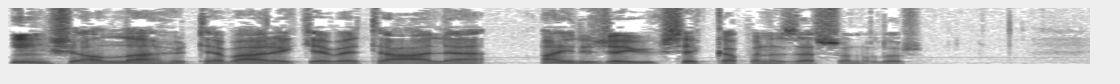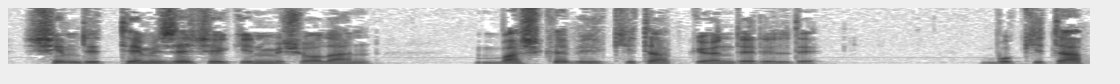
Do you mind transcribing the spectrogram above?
İnşallahü tebareke ve teala ayrıca yüksek kapınıza sunulur. Şimdi temize çekilmiş olan başka bir kitap gönderildi. Bu kitap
